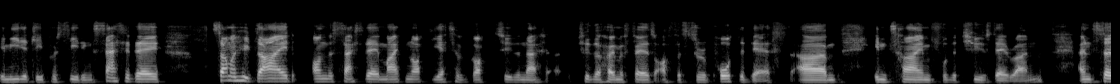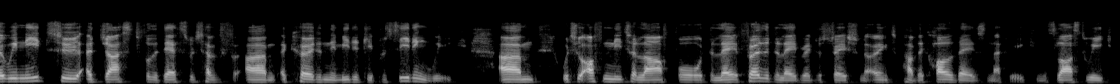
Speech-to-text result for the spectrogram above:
immediately preceding Saturday, someone who died on the Saturday might not yet have got to the to the Home Affairs Office to report the death um, in time for the Tuesday run. And so we need to adjust for the deaths which have um, occurred in the immediately preceding week, um, which we often need to allow for delay, further delayed registration owing to public holidays in that week. In this last week,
